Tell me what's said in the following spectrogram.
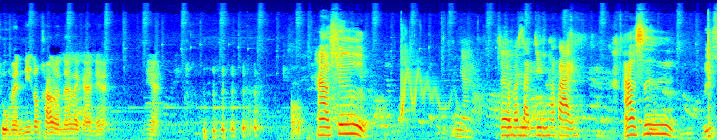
ทูแมนนี่ต้องเข้าแล้วนะรายการเนี้ย เนี่ย เอาชื่อไงเจอภาษาจีนเข้าไป เอาซื่อลิส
